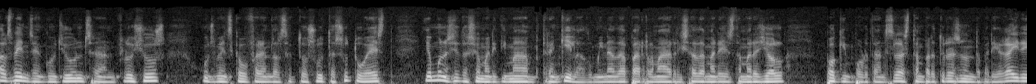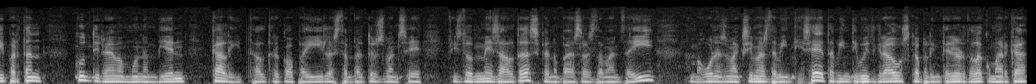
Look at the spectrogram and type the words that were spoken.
Els vents en conjunt seran fluixos, uns vents que bufaran del sector sud a sud-oest i amb una situació marítima tranquil·la, dominada per la mar rissada marès de Marejol, poc importants. Les temperatures no han de variar gaire i, per tant, continuem amb un ambient càlid. Altre cop ahir les temperatures van ser fins i tot més altes que no pas les d'abans d'ahir, amb algunes màximes de 27 a 28 graus cap a l'interior de la comarca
